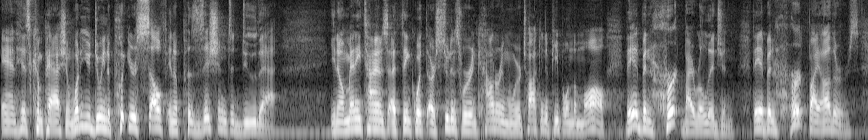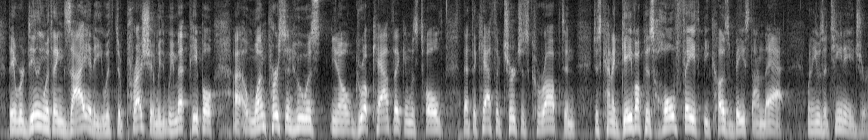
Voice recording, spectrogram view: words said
and his compassion? What are you doing to put yourself in a position to do that? You know, many times I think what our students were encountering when we were talking to people in the mall, they had been hurt by religion. They had been hurt by others. They were dealing with anxiety, with depression. We, we met people, uh, one person who was, you know, grew up Catholic and was told that the Catholic Church is corrupt and just kind of gave up his whole faith because based on that when he was a teenager.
